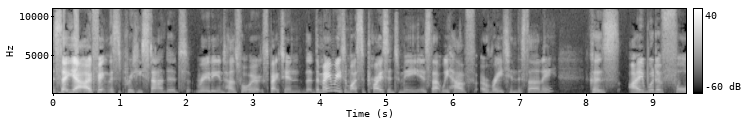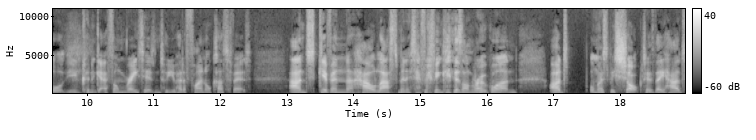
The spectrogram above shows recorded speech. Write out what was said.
so yeah, I think this is pretty standard, really, in terms of what we are expecting. The, main reason why it's surprising to me is that we have a rating this early, because I would have thought you couldn't get a film rated until you had a final cut of it. And given how last minute everything is on Rogue One, I'd almost be shocked if they had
